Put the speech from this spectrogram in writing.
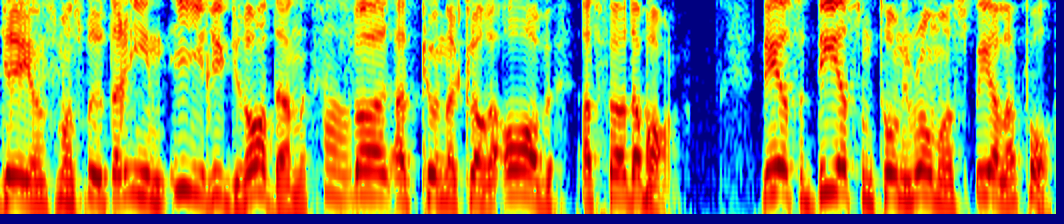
grejen som man sprutar in i ryggraden Ja. för att kunna klara av att föda barn. Det är alltså det som Tony Romo har spelat på.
